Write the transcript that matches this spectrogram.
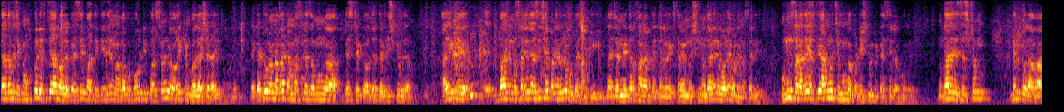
تا ته به چې کوم خپل اختیار والا پیسې پاتې کېدې نو هغه به 40% وي هغه کې بلا شرایط لکه ټولو نه غټه مسله زمونږ ډیسټریکټ او دلته ډي کیو ده آی کې بعضې مسلې داسې چې په ډېرو لږو پیسو کېږي دا جنریټر خرابېدل او ایکسرې ماشین او دا ډېرې وړې وړې مسلې دي خو مونږ سره دا اختیار نه چې مونږ په ډي کیو کې پیسې لګولې نو دا د سیستم بالکل هغه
